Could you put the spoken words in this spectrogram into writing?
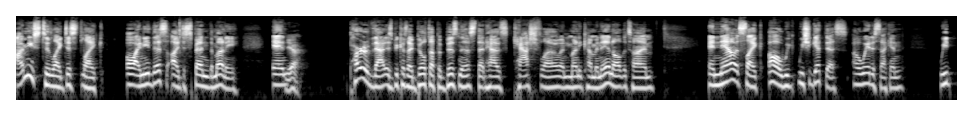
I'm used to like just like, oh, I need this, I just spend the money, and yeah, part of that is because I built up a business that has cash flow and money coming in all the time, and now it's like, oh, we we should get this. Oh, wait a second, we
